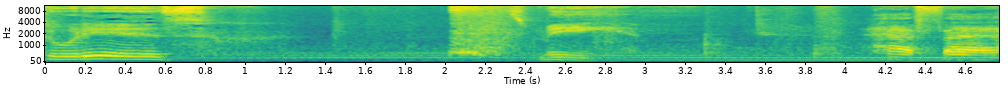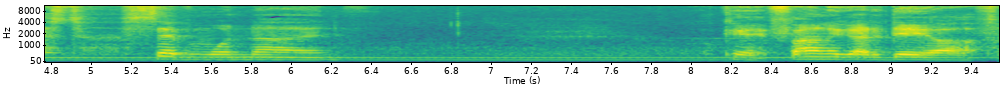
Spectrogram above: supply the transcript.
Who it is? It's me. Half fast, 719. Okay, finally got a day off.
